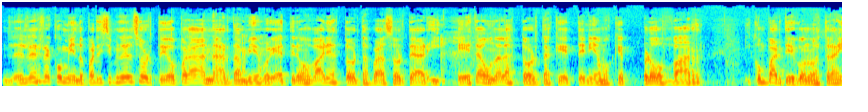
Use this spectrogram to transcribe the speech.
Les les recomiendo, participen del sorteo para ganar también, porque tenemos varias tortas para sortear y esta es una de las tortas que teníamos que probar y compartir con nuestras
